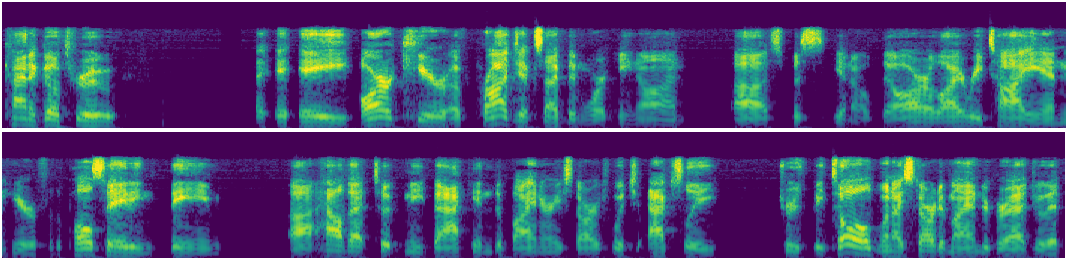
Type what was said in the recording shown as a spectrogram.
kind of go through a, a, arc here of projects I've been working on. Uh, you know, the RR Lyrae tie-in here for the pulsating theme, uh, how that took me back into binary stars, which actually, truth be told, when I started my undergraduate,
